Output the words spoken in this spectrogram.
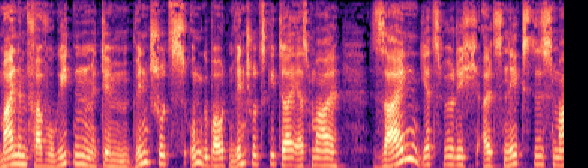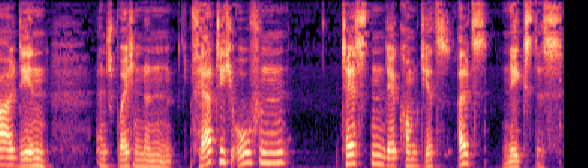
meinem Favoriten mit dem Windschutz, umgebauten Windschutzgitter erstmal sein. Jetzt würde ich als nächstes mal den entsprechenden Fertigofen testen. Der kommt jetzt als nächstes.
